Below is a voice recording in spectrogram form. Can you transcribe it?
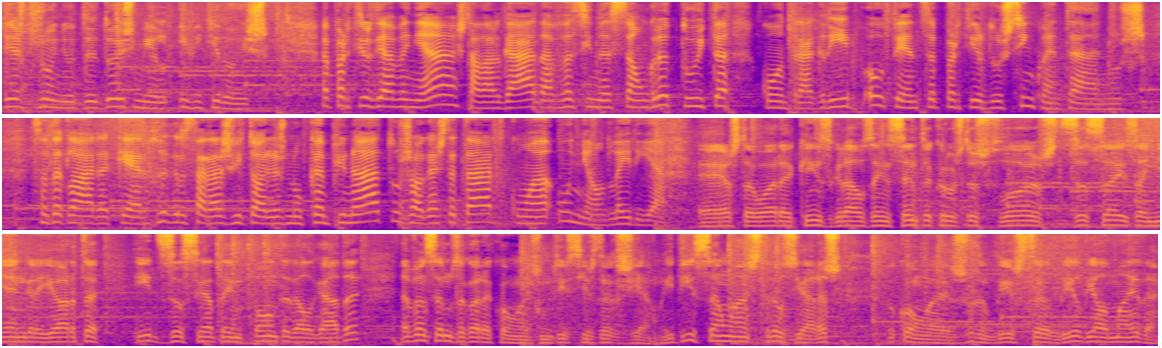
desde junho de 2022. A partir de amanhã está largada a vacinação gratuita contra a gripe ou utentes a partir dos 50 anos. Santa Clara quer regressar às vitórias no campeonato, joga esta tarde com a União de Leiria. A esta hora, 15 graus em Santa Cruz das Flores, 16 em Angra e Horta e 17 em Ponta Delgada. Avançamos agora com as notícias da região. Edição às 13 horas com a jornalista Lília Almeida.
